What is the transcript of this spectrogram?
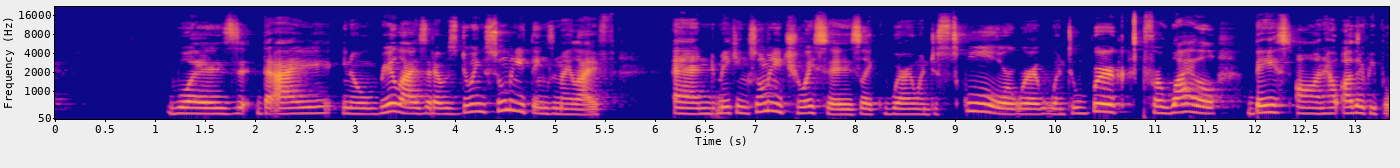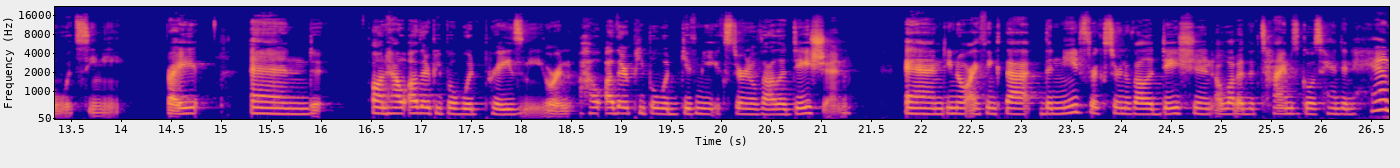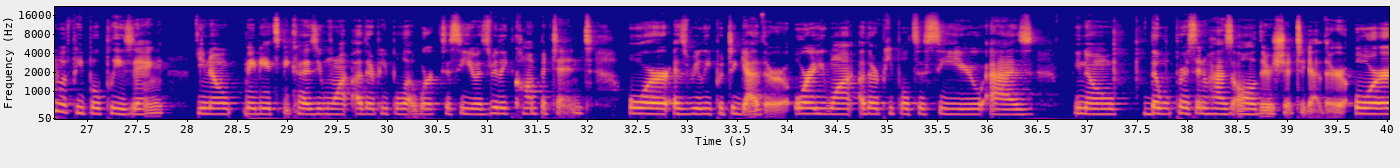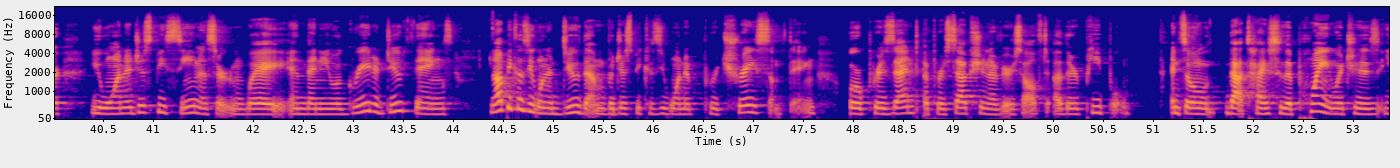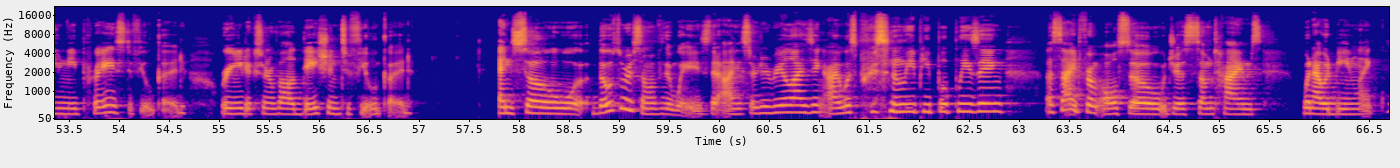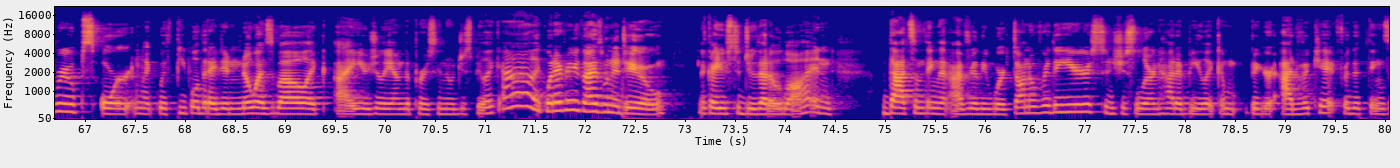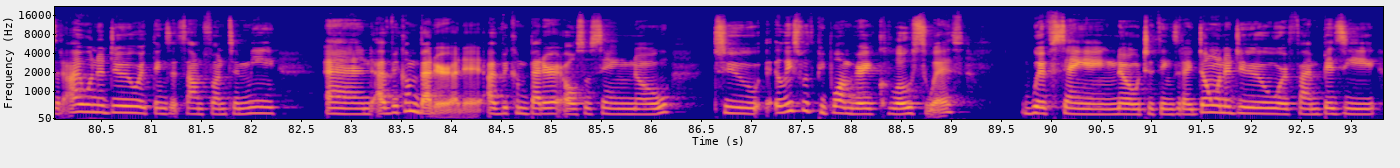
was that I, you know, realized that I was doing so many things in my life and making so many choices, like where I went to school or where I went to work for a while, based on how other people would see me, right? And on how other people would praise me or how other people would give me external validation. And, you know, I think that the need for external validation a lot of the times goes hand in hand with people pleasing. You know, maybe it's because you want other people at work to see you as really competent or as really put together, or you want other people to see you as, you know, the person who has all their shit together, or you want to just be seen a certain way, and then you agree to do things not because you want to do them, but just because you want to portray something or present a perception of yourself to other people. And so that ties to the point, which is you need praise to feel good, or you need external validation to feel good. And so those were some of the ways that I started realizing I was personally people pleasing, aside from also just sometimes when I would be in like groups or like with people that I didn't know as well, like I usually am the person who would just be like, ah, like whatever you guys want to do. Like I used to do that a lot. And that's something that I've really worked on over the years to just learn how to be like a bigger advocate for the things that I want to do or things that sound fun to me. And I've become better at it. I've become better at also saying no to, at least with people I'm very close with, with saying no to things that I don't want to do or if I'm busy,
